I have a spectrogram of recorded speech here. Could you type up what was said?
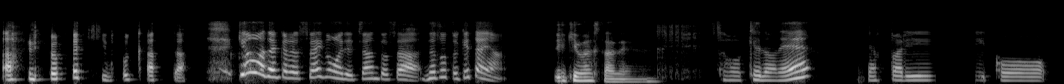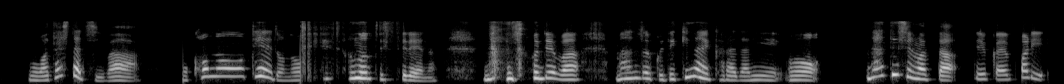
あれはひどかった今日はだから最後までちゃんとさ謎解けたやん行きましたね。そうけどねやっぱりこうもう私たちはもうこの程度のその失礼な謎では満足できない体にもうなってしまったっていうかやっぱり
